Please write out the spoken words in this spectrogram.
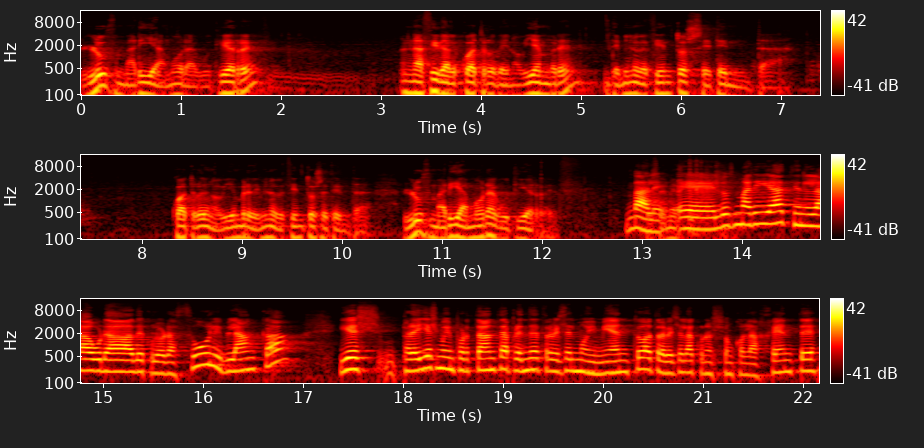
Luz María Mora Gutiérrez, nacida el 4 de noviembre de 1970. 4 de noviembre de 1970. Luz María Mora Gutiérrez. Vale, eh, Luz María tiene la aura de color azul y blanca y es, para ella es muy importante aprender a través del movimiento, a través de la conexión con la gente,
